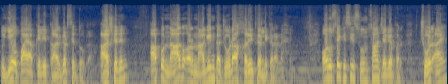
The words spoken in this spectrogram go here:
तो यह उपाय आपके लिए कारगर सिद्ध होगा। आज के दिन आपको नाग और नागिन का जोड़ा खरीद कर लेकर आना है और उसे किसी सुनसान जगह पर छोड़ आए।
